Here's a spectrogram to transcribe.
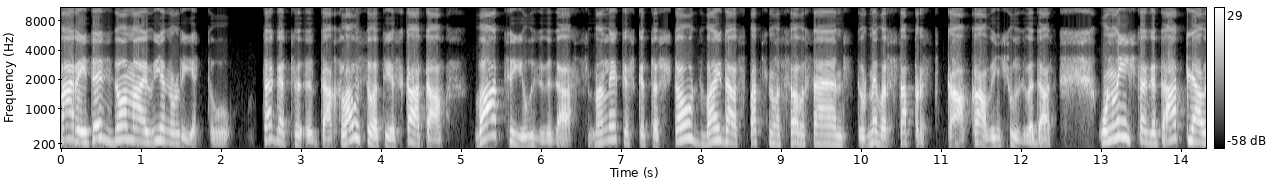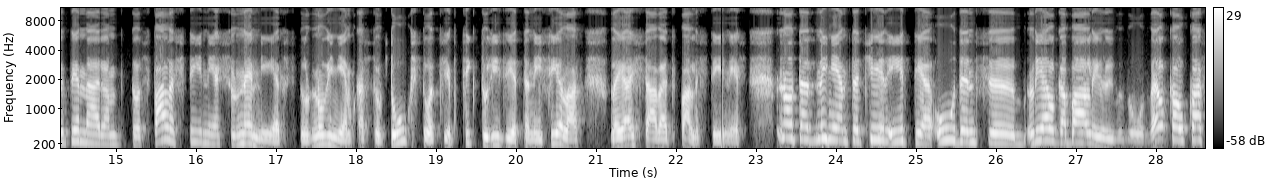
Mārīt, es domāju vienu lietu. Tagad tā klausoties, kā tā Vācija uzvedās. Man liekas, ka tas stūris baidās pats no savas ēnas. Tur nevar saprast, kā, kā viņš uzvedās. Un viņš tagad atļauj, piemēram, tos palestīniešu nemierus. Tur, nu, viņiem, kas tur tūkstots, jeb cik tur iziet tanīs ielās, lai aizstāvētu palestīniešus. Nu, tad viņiem taču ir, ir tie ūdens uh, lielgabali un vēl kaut kas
